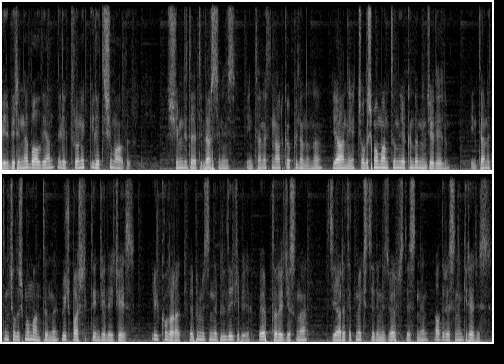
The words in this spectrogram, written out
birbirine bağlayan elektronik iletişim ağıdır. Şimdi de dilerseniz internetin arka planını yani çalışma mantığını yakından inceleyelim. İnternetin çalışma mantığını 3 başlıkta inceleyeceğiz. İlk olarak hepimizin de bildiği gibi web tarayıcısına ziyaret etmek istediğimiz web sitesinin adresini gireriz.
